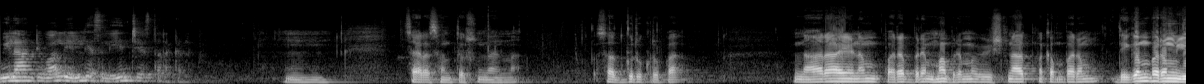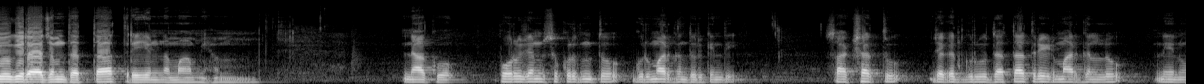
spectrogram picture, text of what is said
మీలాంటి వాళ్ళు వెళ్ళి అసలు ఏం చేస్తారు అక్కడ? చాలా సంతోషం నాన్న. సద్గురు కృప. నారాయణం పరబ్రహ్మ బ్రహ్మ విష్ణాత్మకం పరం దిగంబరం యోగిరాజం దత్తాత్రేయం నమామ్యహం. నాకు పూర్వజన్మ సుకృతంతో గురుమార్గం దొరికింది. సాక్షాత్తు జగద్గురు దత్తాత్రేయుడి మార్గంలో నేను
